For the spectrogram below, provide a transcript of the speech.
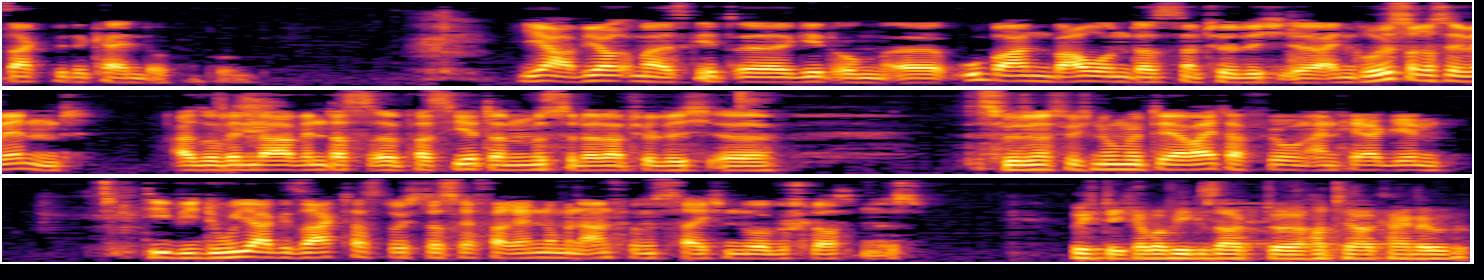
sag bitte keinen Doppelpunkt. Ja, wie auch immer, es geht, äh, geht um äh, U-Bahnbau und das ist natürlich äh, ein größeres Event. Also wenn da, wenn das äh, passiert, dann müsste da natürlich äh, das würde natürlich nur mit der Weiterführung einhergehen, die, wie du ja gesagt hast, durch das Referendum in Anführungszeichen nur beschlossen ist. Richtig, aber wie gesagt, äh, hat ja keine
